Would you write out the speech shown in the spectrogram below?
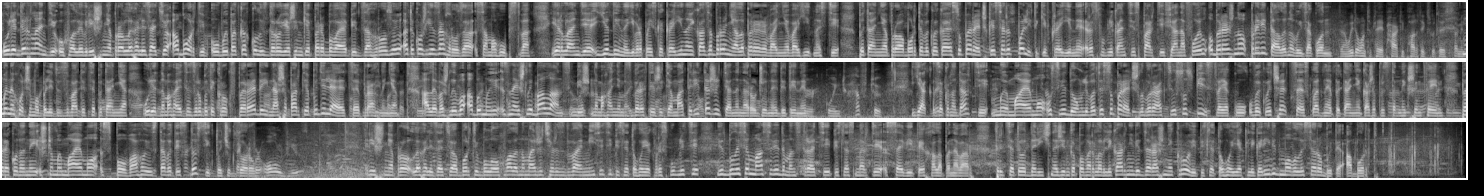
Уряд Ірландії ухвалив рішення про легалізацію абортів у випадках, коли здоров'я жінки перебуває під загрозою, а також є загроза самогубства. Ірландія єдина європейська країна, яка забороняла переривання вагітності. Питання про аборти викликає суперечки серед політиків країни. Республіканці з партії Фіана Фойл обережно привітали новий закон. Ми не хочемо політизувати це питання. Уряд намагається зробити крок вперед, і наша партія поділяє це прагнення. Але важливо, аби ми знайшли баланс між намаганням зберегти життя матері та життя ненародженої дитини. Як законодавці, ми маємо усвідомлювати суперечливу реакцію суспільства, яку викличе це складне питання, каже представник Шинфейн. Переконаний, що ми маємо з повагою ставитись до всіх точок зору. Рішення про легалізацію абортів було ухвалено майже через два місяці після того, як в республіці відбулися масові демонстрації після смерті Савіти Халапанавар. 31-річна жінка померла в лікарні від зараження крові після того, як лікарі відмовилися робити аборт.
